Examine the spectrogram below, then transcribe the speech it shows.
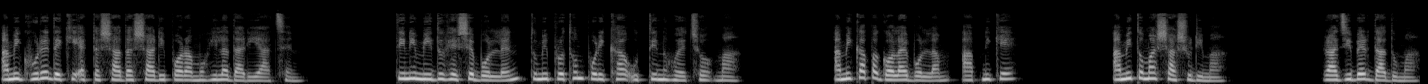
আমি ঘুরে দেখি একটা সাদা শাড়ি পরা মহিলা দাঁড়িয়ে আছেন। তিনি মৃদু হেসে বললেন, তুমি প্রথম পরীক্ষা উত্তীর্ণ হয়েছ, মা। আমি কাপা গলায় বললাম, আপনি কে? আমি তোমার শাশুড়ি, মা। রাজীবের দাদুমা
